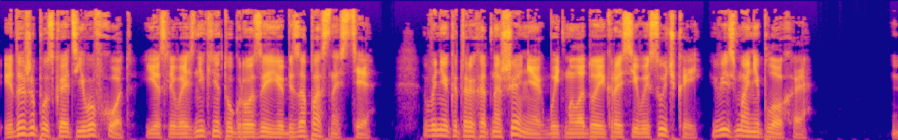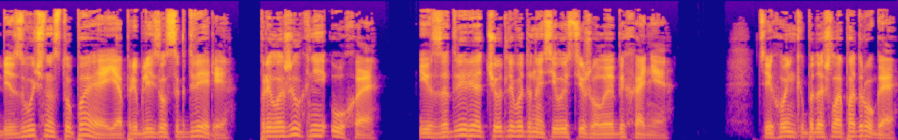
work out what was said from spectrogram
и даже пускать его в ход, если возникнет угроза ее безопасности. В некоторых отношениях быть молодой и красивой сучкой весьма неплохо. Беззвучно ступая, я приблизился к двери, приложил к ней ухо. Из-за двери отчетливо доносилось тяжелое дыхание. Тихонько подошла подруга.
